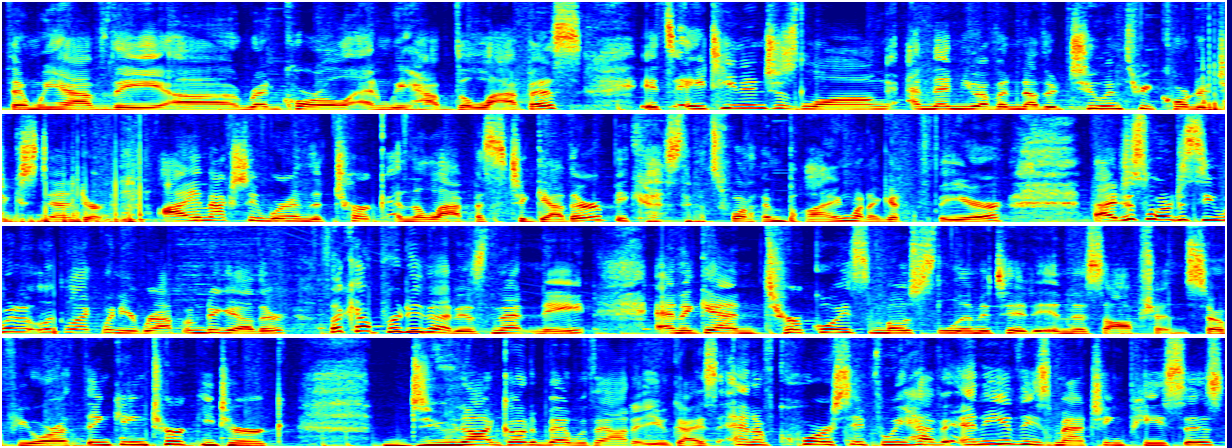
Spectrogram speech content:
then we have the uh, red coral, and we have the lapis. It's 18 inches long, and then you have another two and three quarters extender. I am actually wearing the turk and the lapis together because that's what I'm buying when I get off the air. I just wanted to see what it looked like when you wrap them together. Look how pretty that is, isn't that neat? And again, turquoise most limited in this option. So if you are thinking turkey turk, do not go to bed without it, you guys. And of course, if we have any of these matching pieces,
